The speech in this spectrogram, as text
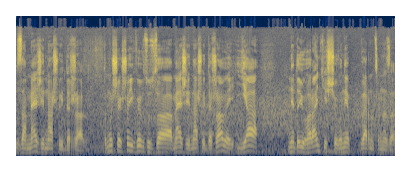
за межі нашої держави. Тому що якщо їх вивезуть за межі нашої держави, я не даю гарантії, що вони вернуться назад.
